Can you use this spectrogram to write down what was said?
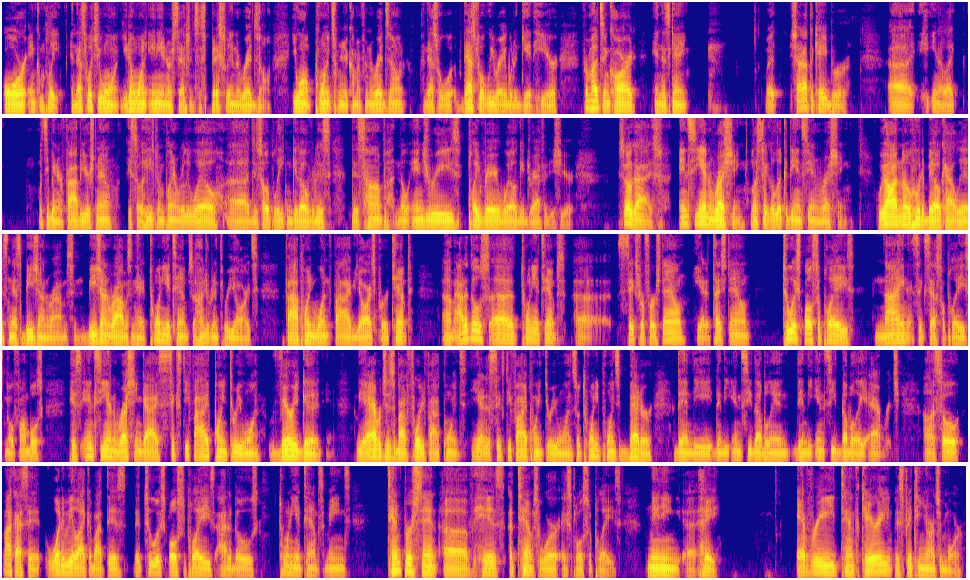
or incomplete. And that's what you want. You don't want any interceptions, especially in the red zone. You want points when you're coming from the red zone, and that's what that's what we were able to get here from Hudson Card in this game. But shout out to K Brewer. Uh, he, you know, like what's he been here five years now? So he's been playing really well. Uh, just hopefully he can get over this this hump, no injuries, play very well, get drafted this year. So guys, NCN rushing. Let's take a look at the NCN rushing. We all know who the bell cow is, and that's Bijan Robinson. Bijan Robinson had 20 attempts, 103 yards, 5.15 yards per attempt. Um, out of those uh, 20 attempts, uh, six were first down. He had a touchdown, two explosive plays, nine successful plays, no fumbles. His NCN rushing guys 65.31, very good. The average is about 45 points. He had a 65.31, so 20 points better than the than the NCAA than the NCAA average. Uh, so, like I said, what do we like about this? The two explosive plays out of those 20 attempts means 10% of his attempts were explosive plays, meaning, uh, hey, every 10th carry is 15 yards or more.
